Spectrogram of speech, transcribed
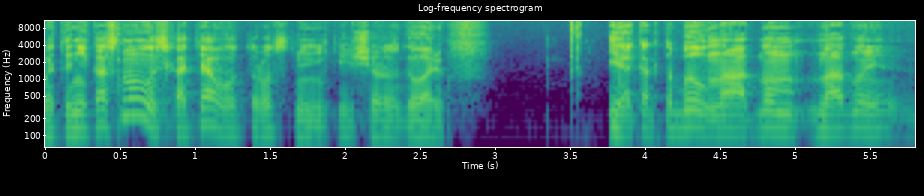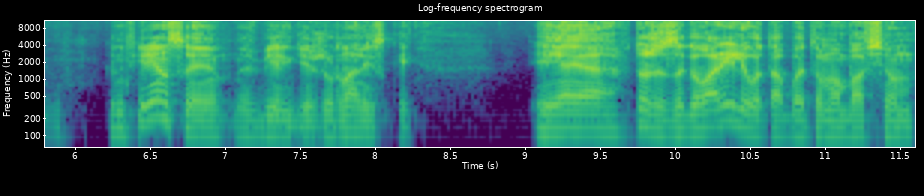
это не коснулось, хотя вот родственники, еще раз говорю. Я как-то был на, одном, на одной конференции в Бельгии журналистской, и я, тоже заговорили вот об этом, обо всем.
